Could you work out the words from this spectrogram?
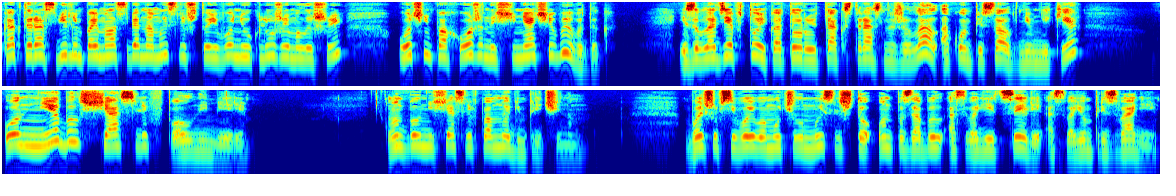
Как-то раз Вильям поймал себя на мысли, что его неуклюжие малыши очень похожи на щенячий выводок, и, завладев той, которую так страстно желал, о ком писал в дневнике, он не был счастлив в полной мере. Он был несчастлив по многим причинам. Больше всего его мучила мысль, что он позабыл о своей цели, о своем призвании.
